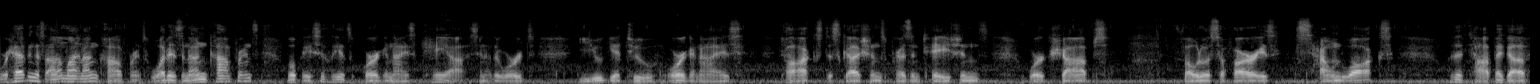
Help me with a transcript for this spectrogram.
we're having this online unconference. What is an unconference? Well, basically it's organized chaos. In other words, you get to organize talks, discussions, presentations, workshops, photo safaris, sound walks with the topic of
